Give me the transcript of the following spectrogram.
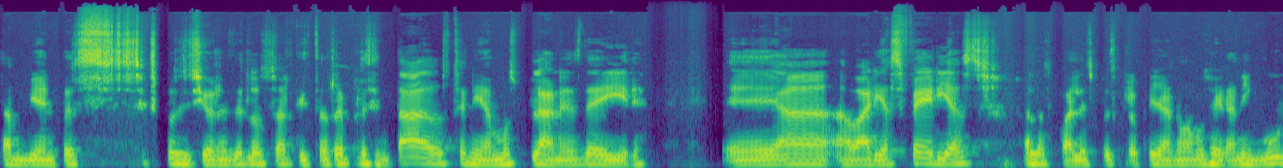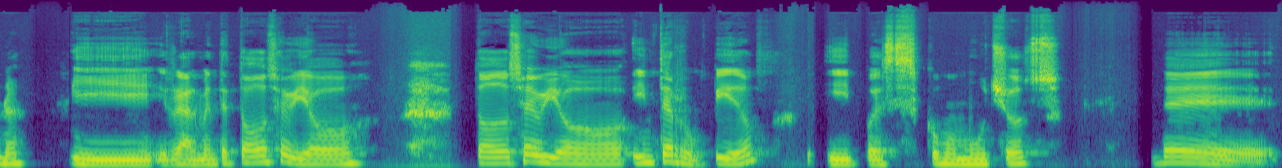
también pues exposiciones de los artistas representados, teníamos planes de ir eh, a, varias ferias, a las cuales pues creo que ya no vamos a ir a ninguna, y, y realmente todo se vio, todo se vio interrumpido, y pues como muchos de,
